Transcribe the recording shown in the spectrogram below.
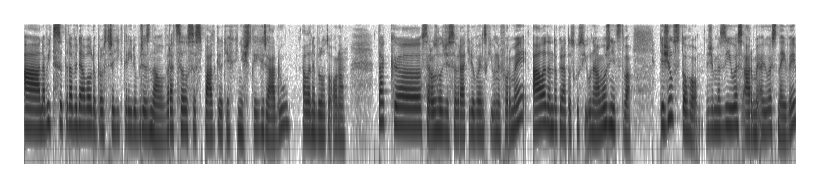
a navíc se teda vydával do prostředí, který dobře znal. Vracel se zpátky do těch kněžských řádů, ale nebylo to ono. Tak uh, se rozhodl, že se vrátí do vojenské uniformy, ale tentokrát to zkusí u námořnictva. Těžil z toho, že mezi US Army a US Navy,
